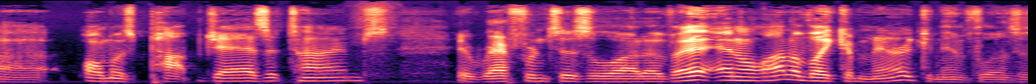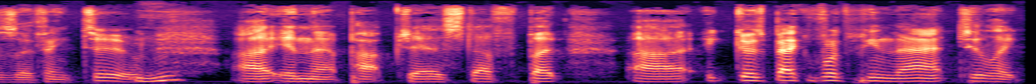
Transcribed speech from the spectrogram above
uh almost pop jazz at times. It references a lot of and a lot of like American influences, I think, too, Mm-hmm. uh, in that pop jazz stuff. But uh, it goes back and forth between that to like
